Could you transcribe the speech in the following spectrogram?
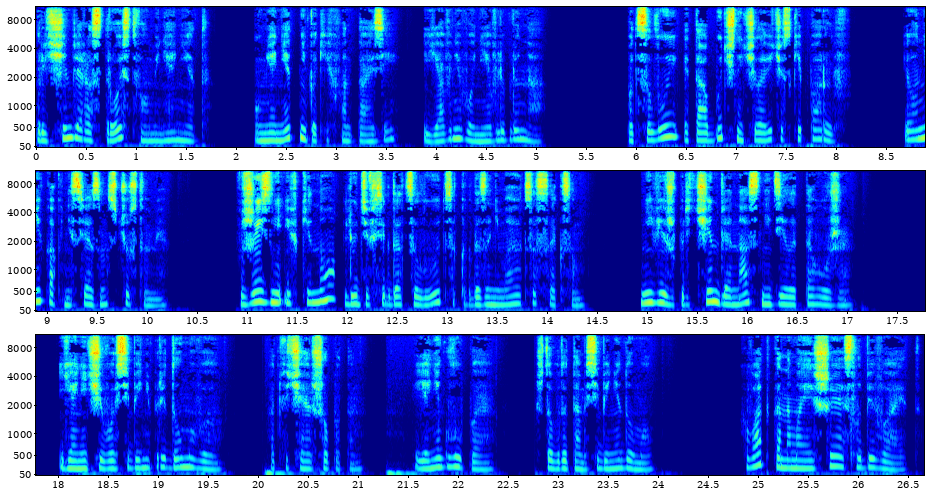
причин для расстройства у меня нет. У меня нет никаких фантазий, и я в него не влюблена. Поцелуй — это обычный человеческий порыв, и он никак не связан с чувствами. В жизни и в кино люди всегда целуются, когда занимаются сексом. Не вижу причин для нас не делать того же. «Я ничего себе не придумываю», — отвечаю шепотом. «Я не глупая, чтобы ты там себе не думал». Хватка на моей шее ослабевает,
